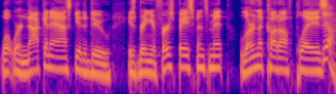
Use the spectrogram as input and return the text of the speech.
what we're not going to ask you to do is bring your first baseman's mitt, learn the cutoff plays, Yeah.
